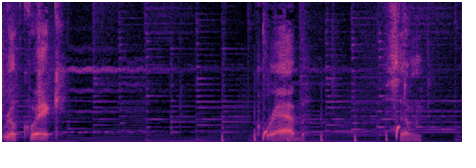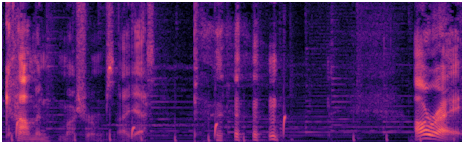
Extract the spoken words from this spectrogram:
real quick, grab some common mushrooms, I guess. All right.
